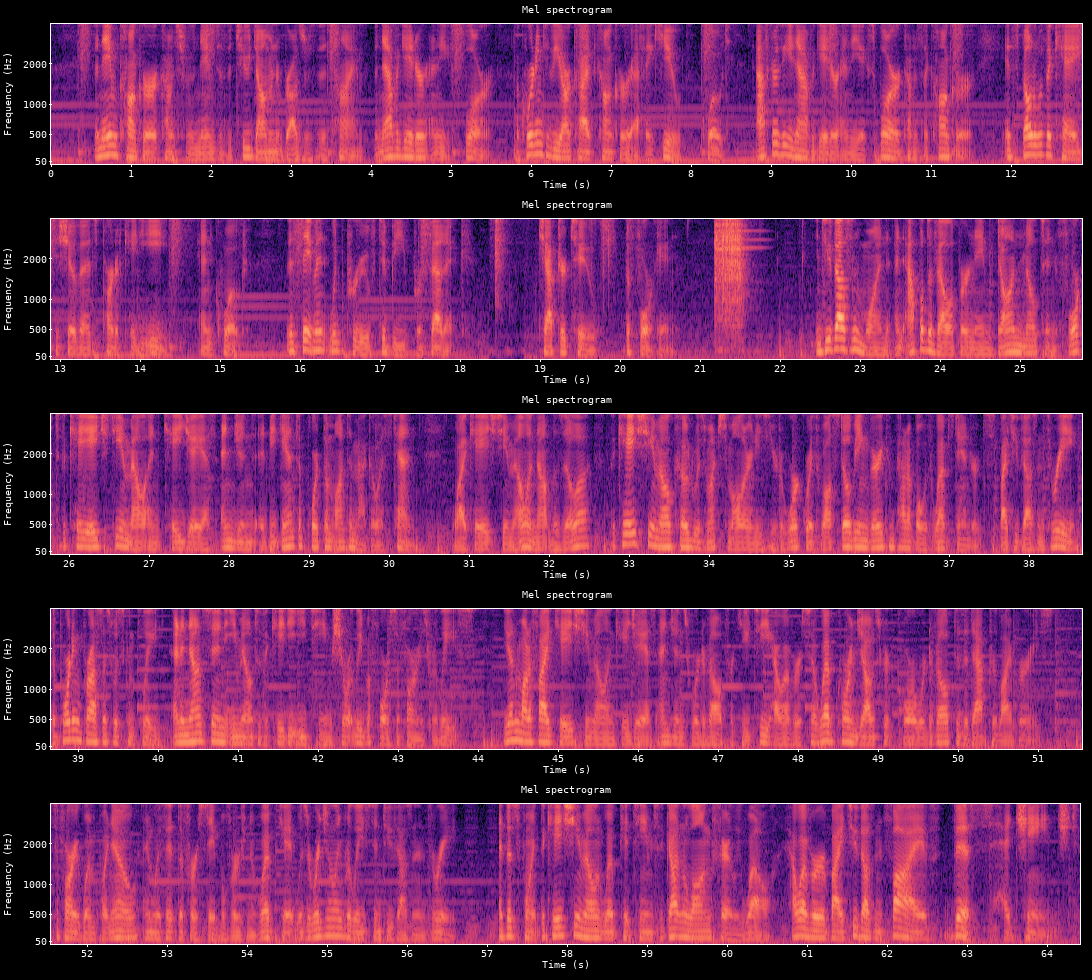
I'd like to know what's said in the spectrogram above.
The name Konqueror comes from the names of the two dominant browsers at the time, the Navigator and the Explorer. According to the archived Konqueror FAQ, quote, after the Navigator and the Explorer comes the Konqueror. It's spelled with a K to show that it's part of KDE, end quote. This statement would prove to be prophetic. Chapter 2 The Forking In 2001, an Apple developer named Don Melton forked the KHTML and KJS engines and began to port them onto macOS 10. Why KHTML and not Mozilla? The KHTML code was much smaller and easier to work with while still being very compatible with web standards. By 2003, the porting process was complete, and announced in an email to the KDE team shortly before Safari's release. The unmodified KHTML and KJS engines were developed for Qt, however, so WebCore and JavaScript Core were developed as adapter libraries. Safari 1.0, and with it the first stable version of WebKit, was originally released in 2003. At this point, the KHTML and WebKit teams had gotten along fairly well. However, by 2005, this had changed.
